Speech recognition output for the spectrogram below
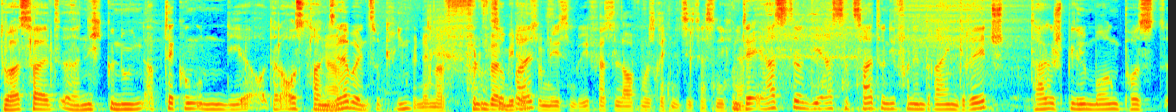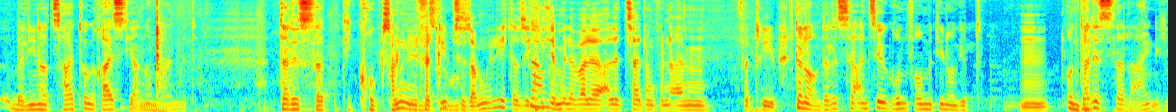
Du hast halt äh, nicht genügend Abdeckung, um die, das Austragen selber hinzukriegen. Wenn du immer 500 Und Meter sobald- zum nächsten Briefkasten laufen muss, rechnet sich das nicht. Und Ne? der erste, die erste Zeitung, die von den dreien grätscht, Tagesspiegel, Morgenpost, Berliner Zeitung, reißt die anderen beiden mit. Das ist halt die Krux. Haben die den Vertrieb zusammengelegt? Also ich Ja. kriege ja mittlerweile alle Zeitungen von einem Vertrieb. Genau, das ist der einzige Grund, warum es die noch gibt. Und das ist dann eigentlich,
